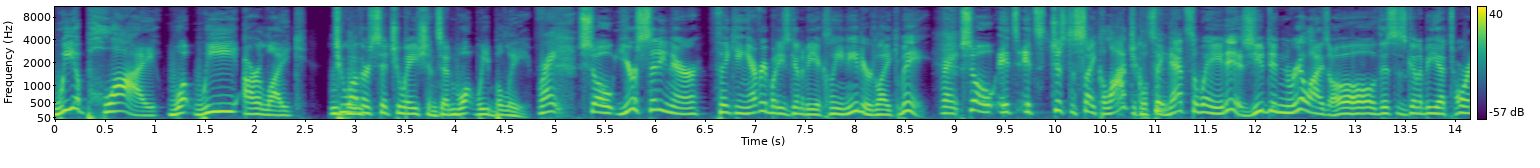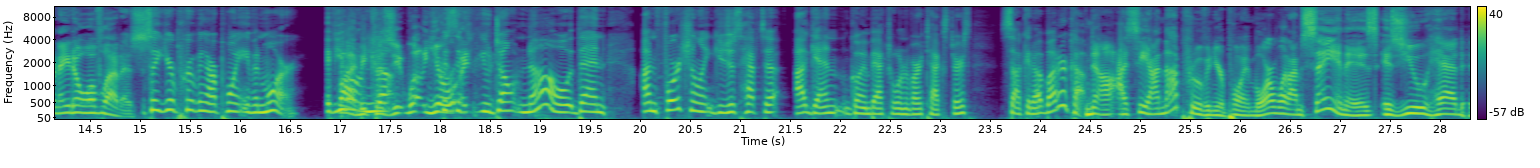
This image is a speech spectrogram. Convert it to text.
We apply what we are like to other situations and what we believe. Mm-hmm. Right. So you're sitting there thinking everybody's going to be a clean eater like me. Right. So it's it's just a psychological thing. That's the way it is. You didn't realize, oh, this is going to be a tornado of lettuce. So you're proving our point even more. If you Why? don't Because know, you- well, you're- if you don't know, then unfortunately you just have to again going back to one of our texters, suck it up, Buttercup. No, I see. I'm not proving your point more. What I'm saying is, is you had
